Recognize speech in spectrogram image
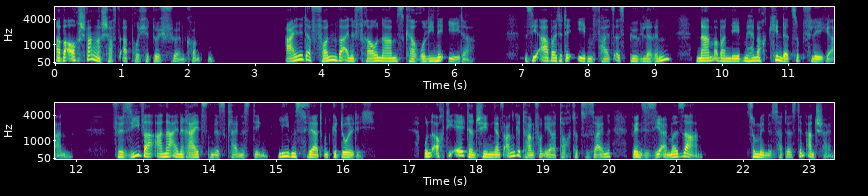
aber auch Schwangerschaftsabbrüche durchführen konnten. Eine davon war eine Frau namens Caroline Eder. Sie arbeitete ebenfalls als Büglerin, nahm aber nebenher noch Kinder zur Pflege an. Für sie war Anna ein reizendes kleines Ding, liebenswert und geduldig. Und auch die Eltern schienen ganz angetan von ihrer Tochter zu sein, wenn sie sie einmal sahen. Zumindest hatte es den Anschein.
